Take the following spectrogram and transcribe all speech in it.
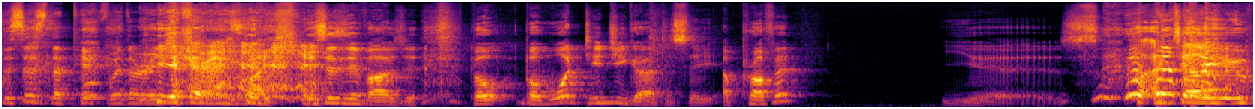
This is the Pip Witheridge Yeah. translation. this is if I was. But, but what did you go out to see? A prophet? Yes. I tell you,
